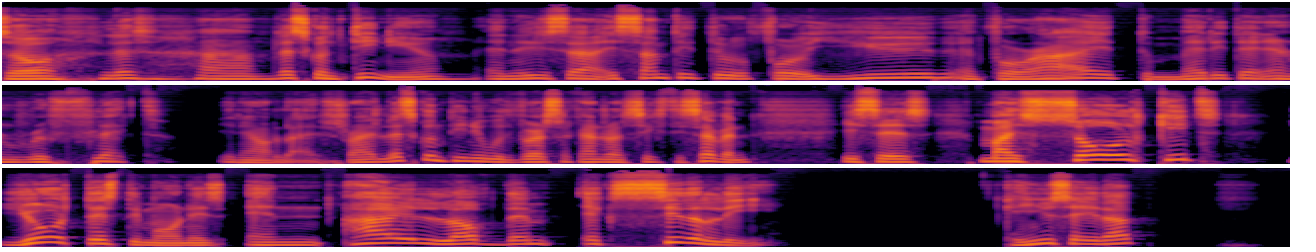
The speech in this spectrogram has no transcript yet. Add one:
So let's uh, let's continue, and it's uh, it's something to for you and for I to meditate and reflect in our lives, right? Let's continue with verse 167. It says, "My soul keeps your testimonies, and I love them exceedingly." Can you say that?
